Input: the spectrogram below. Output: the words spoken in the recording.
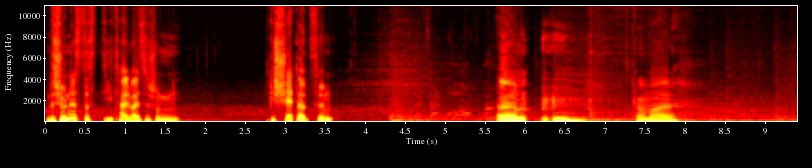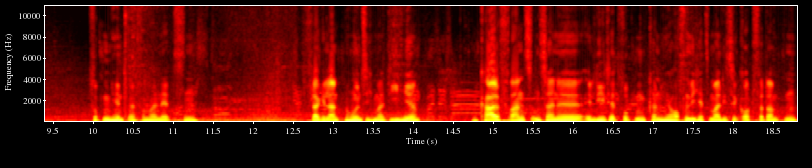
Und das Schöne ist, dass die teilweise schon geschettert sind. Ähm, können wir mal Truppen hier hinten einfach mal netzen. Die Flagellanten holen sich mal die hier. Und Karl Franz und seine Elite-Truppen können hier hoffentlich jetzt mal diese gottverdammten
